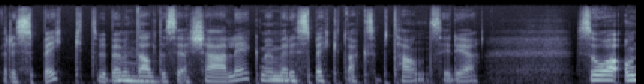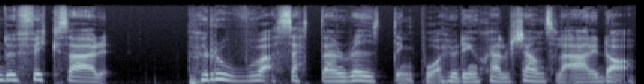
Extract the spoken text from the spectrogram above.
respekt? Vi behöver inte mm. alltid säga kärlek, men med mm. respekt och acceptans i det. Så om du fick så här, prova sätta en rating på hur din självkänsla är idag,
